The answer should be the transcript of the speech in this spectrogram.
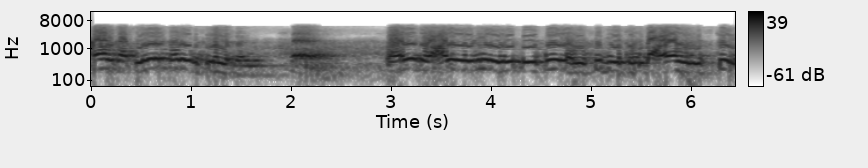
Hadalkaas meelkale isma la fahmin aayadda wacala ladiina yudiiquunahu fidyatun dacaamu miskiin.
